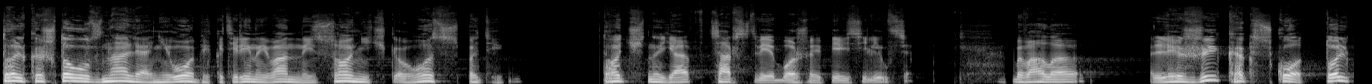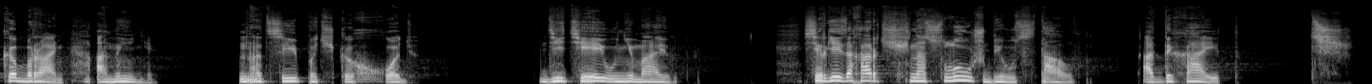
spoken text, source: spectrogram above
Только что узнали они обе, Катерина Ивановна и Сонечка, Господи! Точно я в Царствие Божие переселился. Бывало, лежи, как скот, только брань, а ныне на цыпочках ходят, детей унимают. Сергей Захарович на службе устал, отдыхает. Тш,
